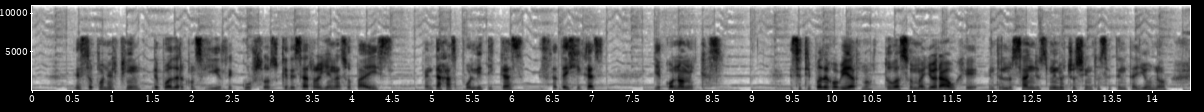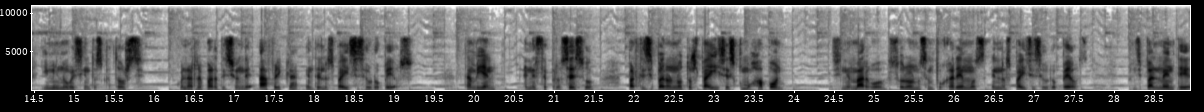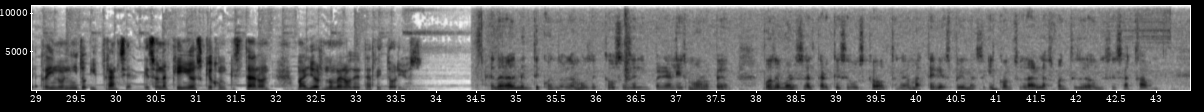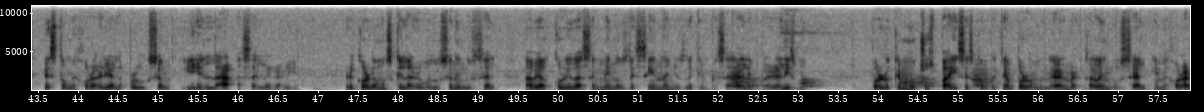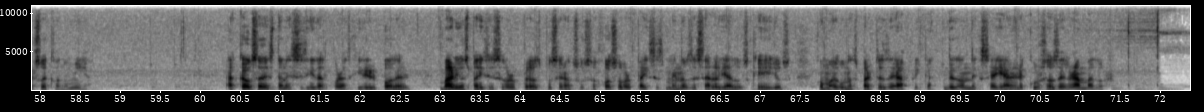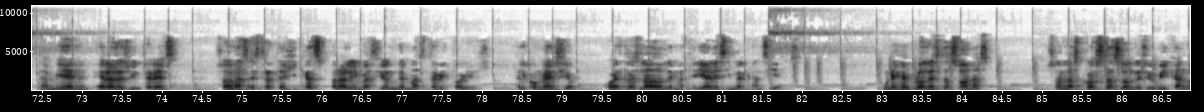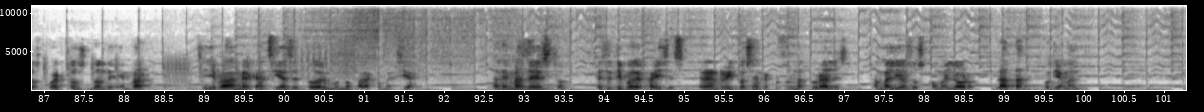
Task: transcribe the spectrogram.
Esto con el fin de poder conseguir recursos que desarrollen a su país, ventajas políticas, estratégicas y económicas. Este tipo de gobierno tuvo su mayor auge entre los años 1871 y 1914, con la repartición de África entre los países europeos. También, en este proceso, participaron otros países como Japón, sin embargo, solo nos enfocaremos en los países europeos, principalmente Reino Unido y Francia, que son aquellos que conquistaron mayor número de territorios. Generalmente cuando hablamos de causas del imperialismo europeo, podemos resaltar que se buscaba obtener materias primas y controlar las fuentes de donde se sacaban. Esto mejoraría la producción y la aceleraría. Recordemos que la revolución industrial había ocurrido hace menos de 100 años de que empezara el imperialismo, por lo que muchos países competían por dominar el mercado industrial y mejorar su economía. A causa de esta necesidad por adquirir poder, varios países europeos pusieron sus ojos sobre países menos desarrollados que ellos, como algunas partes de África, de donde extraían recursos de gran valor. También era de su interés zonas estratégicas para la invasión de más territorios, el comercio o el traslado de materiales y mercancías. Un ejemplo de estas zonas son las costas donde se ubican los puertos donde en barco se llevaban mercancías de todo el mundo para comerciar. Además de esto, este tipo de países eran ricos en recursos naturales tan valiosos como el oro, plata o diamante.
